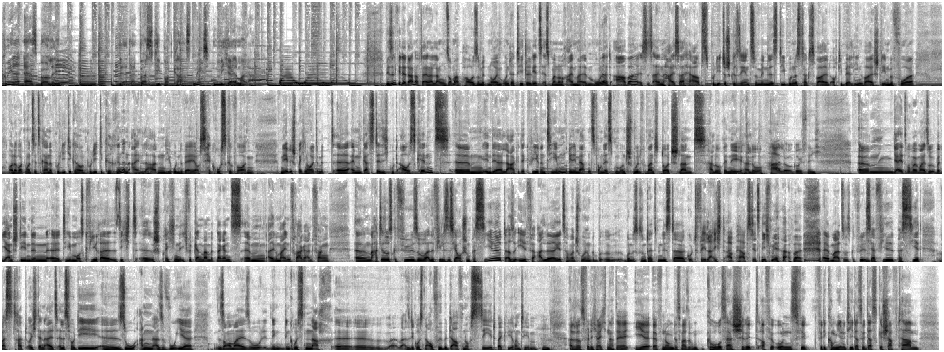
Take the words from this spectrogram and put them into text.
Queer as Berlin. Der Diversity Podcast mit Michael Mayer. Wir sind wieder da nach einer langen Sommerpause mit neuem Untertitel, jetzt erstmal nur noch einmal im Monat, aber es ist ein heißer Herbst, politisch gesehen zumindest. Die Bundestagswahl und auch die Berlin-Wahl stehen bevor. Und da wollten wir uns jetzt keine Politiker und Politikerinnen einladen. Die Runde wäre ja auch sehr groß geworden. Nee, wir sprechen heute mit äh, einem Gast, der sich gut auskennt ähm, in der Lage der queeren Themen. René Mertens vom Lesben- und Schwulenverband Deutschland. Hallo René, hallo. Hallo, grüß dich. Ähm, ja, jetzt wollen wir mal so über die anstehenden äh, Themen aus queerer Sicht äh, sprechen. Ich würde gerne mal mit einer ganz ähm, allgemeinen Frage anfangen. Ähm, man hat ja so das Gefühl, so, also vieles ist ja auch schon passiert, also Ehe für alle, jetzt haben wir einen schwulen Ge äh, Bundesgesundheitsminister, gut, vielleicht ab Herbst jetzt nicht mehr, aber äh, man hat so das Gefühl, ist ja viel passiert. Was treibt euch denn als LSVD äh, so an? Also wo ihr, sagen wir mal, so den, den größten Nach, äh, äh also den größten Aufholbedarf noch seht bei queeren Themen? Hm. Also du hast völlig recht, nach der Eheöffnung, das war so ein großer Schritt auch für uns, für, für die Community, dass wir das geschafft haben.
